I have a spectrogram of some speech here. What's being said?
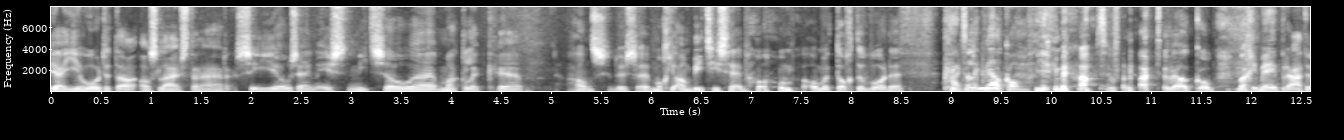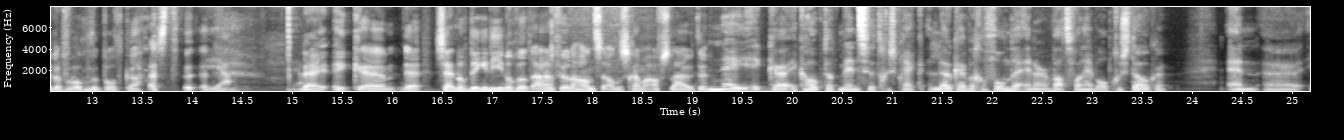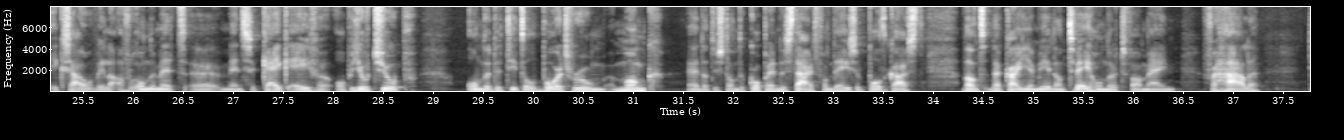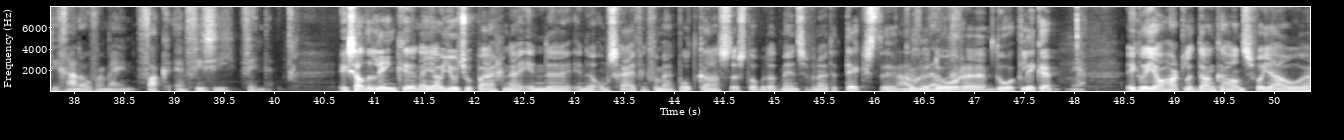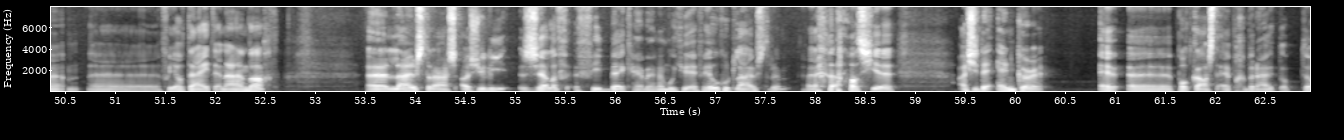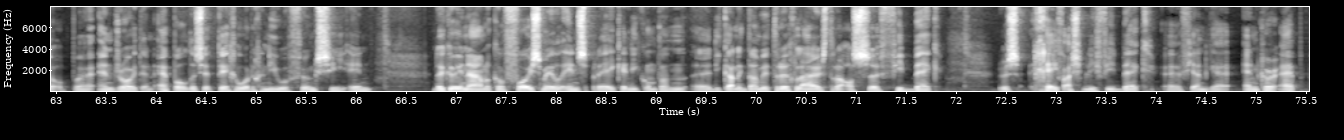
Ja, je hoort het al als luisteraar. CEO zijn is niet zo eh, makkelijk, eh, Hans. Dus eh, mocht je ambities hebben om, om het toch te worden, Hartelijk welkom. je bent van harte welkom. Mag je meepraten in de volgende podcast? Ja. Ja. Nee, ik, zijn er nog dingen die je nog wilt aanvullen, Hans? Anders gaan we afsluiten. Nee, ik, ik hoop dat mensen het gesprek leuk hebben gevonden en er wat van hebben opgestoken. En ik zou willen afronden met mensen, kijk even op YouTube onder de titel Boardroom Monk. Dat is dan de kop en de staart van deze podcast. Want daar kan je meer dan 200 van mijn verhalen, die gaan over mijn vak en visie, vinden. Ik zal de link eh, naar jouw YouTube-pagina in de, in de omschrijving van mijn podcast eh, stoppen. Dat mensen vanuit de tekst eh, Oh, kunnen door, doorklikken. Ja. Ik wil jou hartelijk danken, Hans, voor, jou, voor jouw tijd en aandacht. Luisteraars, als jullie zelf feedback hebben, dan moet je even heel goed luisteren. Als, je, als je de Anchor eh, eh, podcast app gebruikt op, de, op eh, Android en Apple, er zit tegenwoordig een nieuwe functie in. Dan kun je namelijk een voicemail inspreken. En die, komt dan, die kan ik dan weer terugluisteren als feedback. Dus geef alsjeblieft feedback via de Anchor-app.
